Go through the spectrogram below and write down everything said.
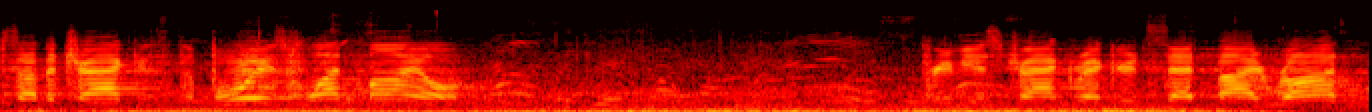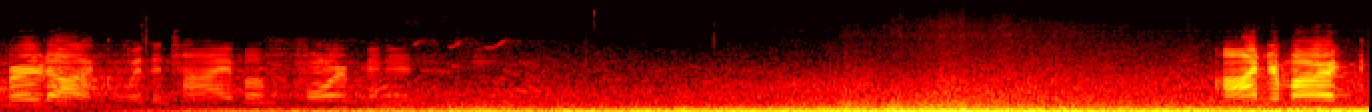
Next on the track is the boys one mile. Previous track record set by Ron Murdoch with a time of 4 minutes. On your mark.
